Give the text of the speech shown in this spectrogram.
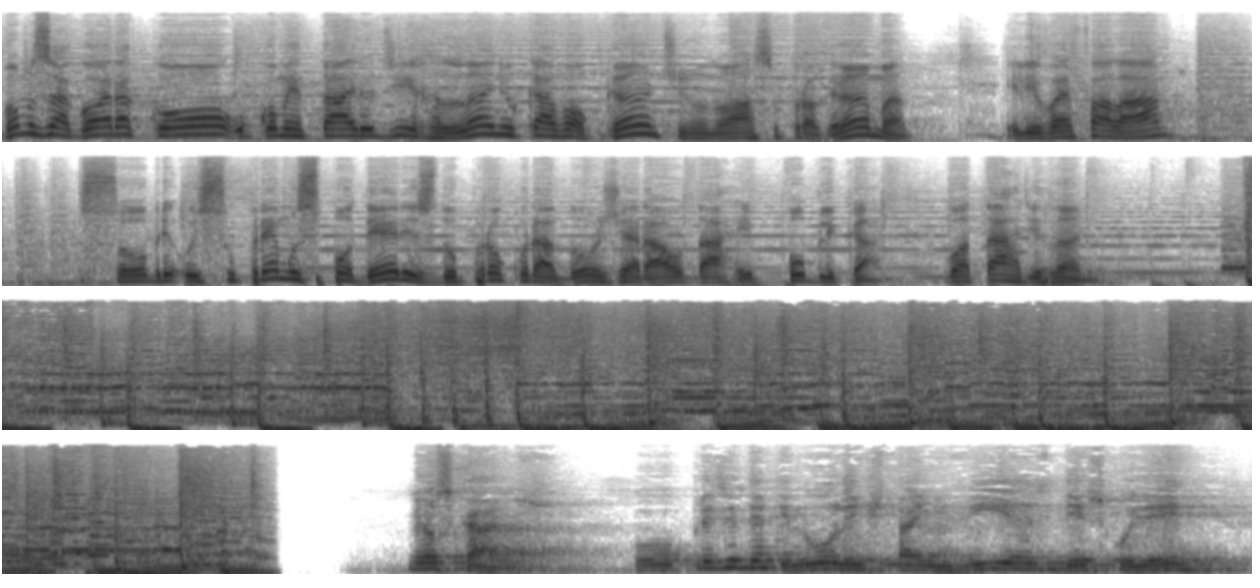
Vamos agora com o comentário de Irlânio Cavalcante no nosso programa. Ele vai falar sobre os supremos poderes do Procurador-Geral da República. Boa tarde, Irlânio. Meus caros, o presidente Lula está em vias de escolher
